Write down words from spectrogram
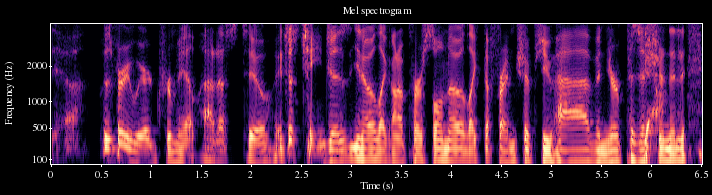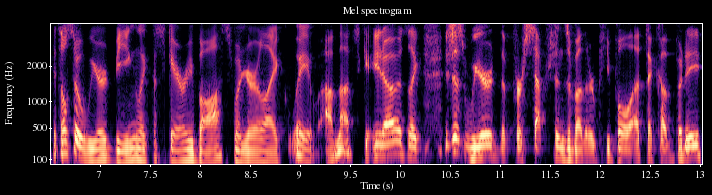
Yeah, it was very weird for me at Lattice too. It just changes, you know, like on a personal note, like the friendships you have and your position. Yeah. And it's also weird being like the scary boss when you're like, wait, I'm not scared. You know, it's like, it's just weird the perceptions of other people at the company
